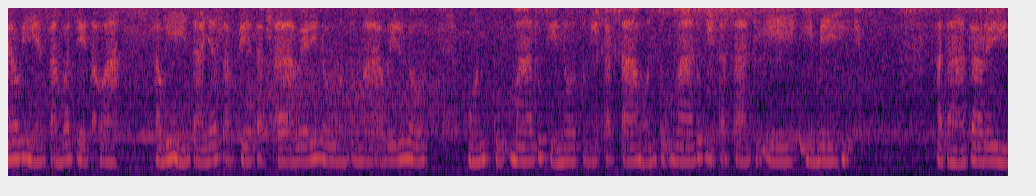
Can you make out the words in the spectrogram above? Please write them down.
นาวิหิงสังวัจเจตวา อวิหิงสายะสัพเพตัตตาเวริโนโหนตุมาเวริโนโหนตุมาทุกิโนสุกิตัตตาโหนตุมาทุกิตัตตาติเออิเมหิอัตหาการเรหิ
